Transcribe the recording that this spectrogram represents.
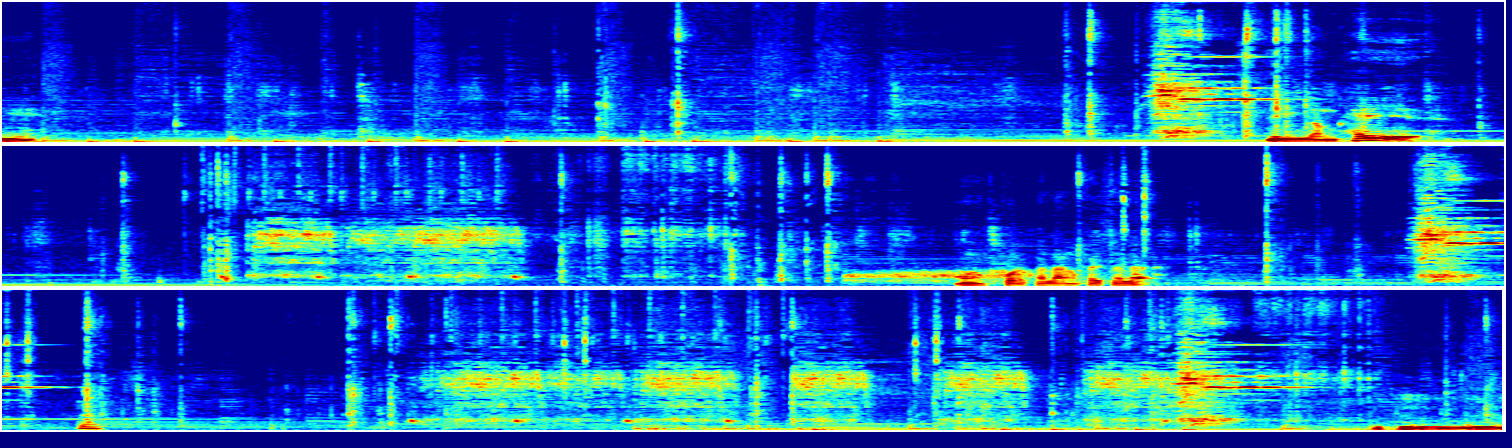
นี่ นี่อย่างเท่อ๋อปล่อยพลังไปซะละอืม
